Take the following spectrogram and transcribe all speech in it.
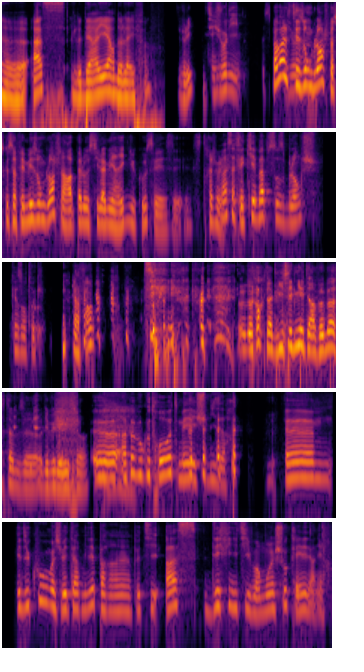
euh, As, le derrière de la F1. Joli. C'est joli. C'est pas mal Joli. saison blanche parce que ça fait maison blanche, ça rappelle aussi l'Amérique du coup, c'est très joli. Ouais, ça fait kebab sauce blanche. 15 truc. À la fin Si. Euh, D'accord que ta glycémie était un peu basse, Tom, euh, au début de l'émission. Euh, un peu beaucoup trop haute, mais je suis bizarre. Euh, et du coup, moi, je vais terminer par un petit As définitivement moins chaud que l'année dernière.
